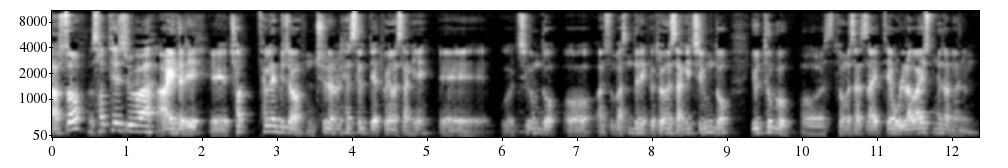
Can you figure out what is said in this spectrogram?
앞서 서태지와 아이들이 예, 첫 텔레비전 출연을 했을 때 동영상이 예, 뭐 지금도 어, 앞서 말씀드린 그 동영상이 지금도 유튜브 어, 동영상 사이트에 올라와 있습니다만은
